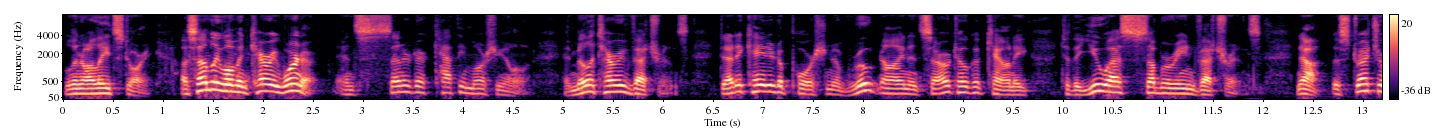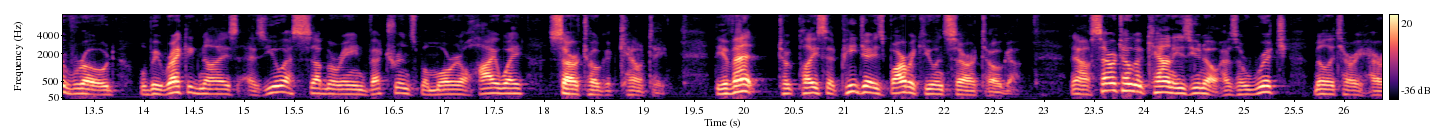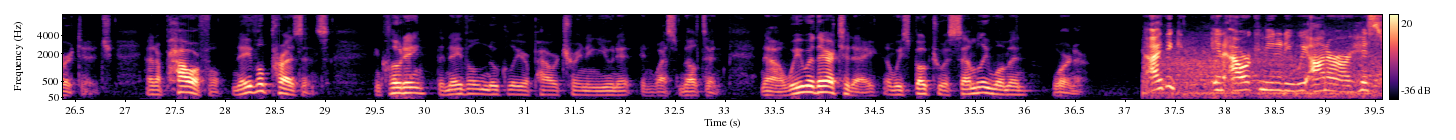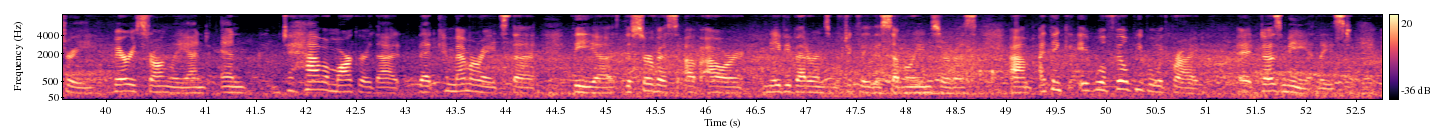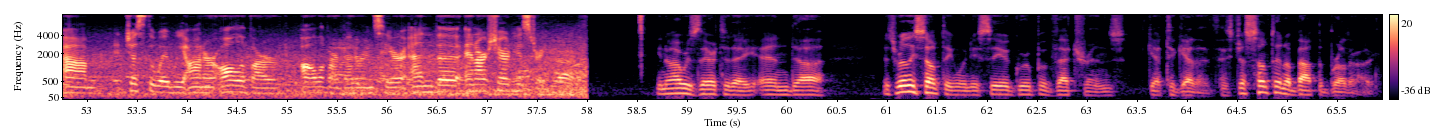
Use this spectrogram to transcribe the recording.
Well, in our lead story, Assemblywoman Carrie Woerner and Senator Kathy Marchione and military veterans dedicated a portion of Route 9 in Saratoga County to the U.S. submarine veterans. Now, the stretch of road will be recognized as U.S. Submarine Veterans Memorial Highway, Saratoga County. The event took place at PJ's Barbecue in Saratoga. Now, Saratoga County, as you know, has a rich military heritage and a powerful naval presence, including the Naval Nuclear Power Training Unit in West Milton. Now, we were there today and we spoke to Assemblywoman Woerner. I think in our community we honor our history very strongly, and, and to have a marker that, that commemorates the the uh, the service of our Navy veterans, particularly the submarine service, um, I think it will fill people with pride. It does me, at least. Um, just the way we honor all of our all of our veterans here, and the and our shared history. You know, I was there today, and uh, it's really something when you see a group of veterans get together. There's just something about the brotherhood.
